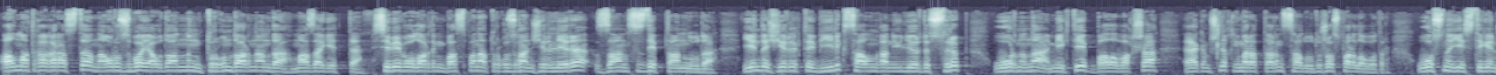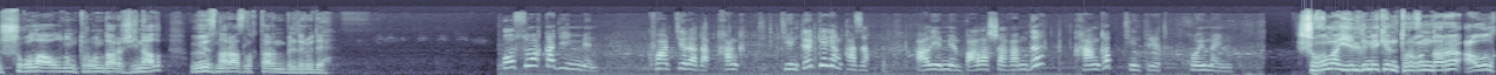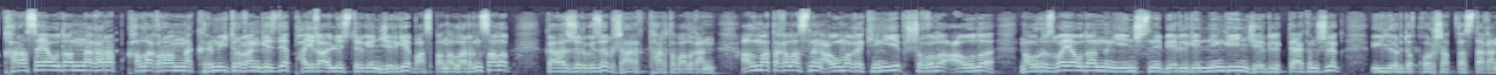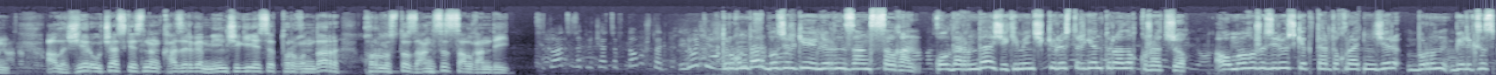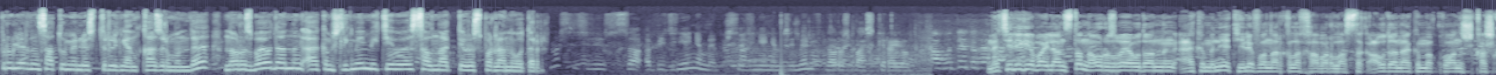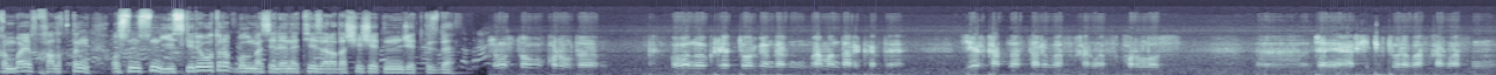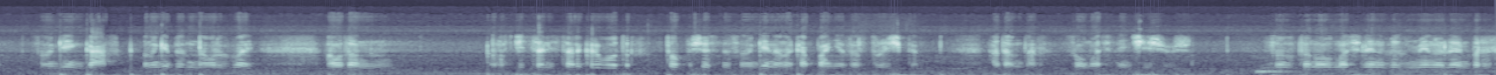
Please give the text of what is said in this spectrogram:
Алматыға қарасты Наурызбай ауданының тұрғындарынан да маза кетті. Себебі олардың баспана тұрғызған жерлері заңсыз деп танылуда. Енді жергілікті билік салынған үйлерді сүріп, орнына мектеп, балабақша, әкімшілік ғимараттарын салуды жоспарлап отыр. Осыны естіген Шұғыла ауылының тұрғындары жиналып, өз наразылықтарын білдіруде. осы уақытқа дейін мен квартирада қаңғып тентіреп келген қазақпын ал мен бала шағамды қаңғып тентіретіп қоймаймын Шұғыла елді мекен тұрғындары ауыл Қарасай ауданына қарап қала құрамына кірмей тұрған кезде пайға үлестірген жерге баспаналарын салып, газ жүргізіп, жарық тартып алған. Алматы қаласының аумағы кеңейіп, Шұғыла ауылы Наурызбай ауданының еншісіне берілгеннен кейін жергілікті әкімшілік үйлерді қоршап тастаған. Ал жер учаскесінің қазіргі меншік иесі тұрғындар құрылысты заңсыз салған дейді. Тұрғындар бұл жерге үйлерін заңсыз салған. Қолдарында жекеменшікке үлестірген туралы құжат жоқ. Аумағы 153 гектарды құрайтын жер бұрын белгісіз біреулердің сатуымен үлестірілген. Қазір мұнда Наурызбай ауданының әкімшілігі мен мектебі салынады деп жоспарланып отыр. объединением и присоединением земель в Норузбайский район. Мәселеге байланысты Наурызбай ауданының әкіміне телефон арқылы хабарластық. Аудан әкімі Қуаныш Қашқынбаев халықтың ұсынысын ескере отырып, бұл мәселені тез арада шешетінін жеткізді. жұмыс тобы құрылды оған өкілетті органдардың мамандары кірді жер қатынастары басқармасы құрылыс және архитектура басқармасын содан кейін газ содан кейін біздің наурызбай ауданының специалисттары кіріп отыр топ мүшесіне содан кейін ана компания застройщиктер адамдар сол мәселені шешу үшін. Сондықтан ол мәселені біз мен ойлаймын бір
